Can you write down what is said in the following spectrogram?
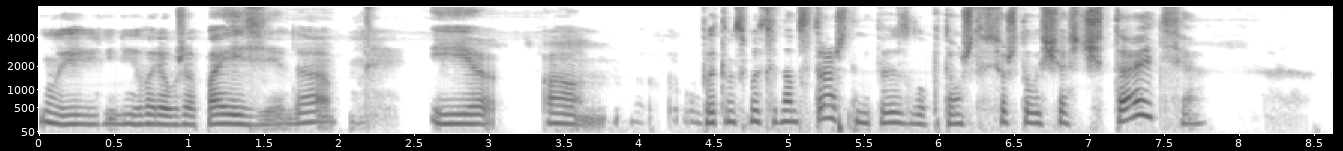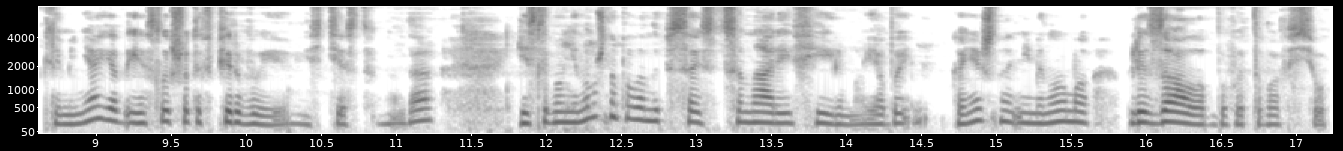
ну и не говоря уже о поэзии, да, и в этом смысле нам страшно не повезло, потому что все, что вы сейчас читаете, для меня, я, я слышу это впервые, естественно, да. Если бы мне нужно было написать сценарий фильма, я бы, конечно, неминуемо влезала бы в это во все,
